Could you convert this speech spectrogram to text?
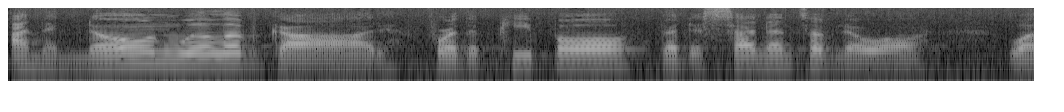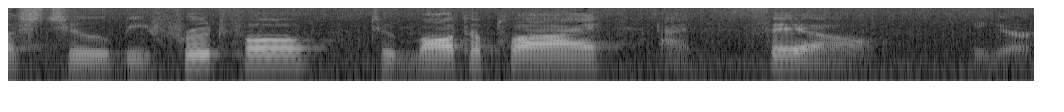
and the known will of God for the people, the descendants of Noah, was to be fruitful, to multiply, and fill the earth.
